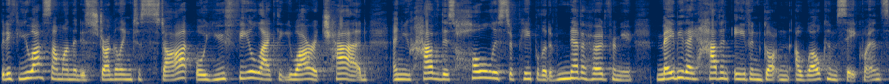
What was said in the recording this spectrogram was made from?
but if you are someone that is struggling to start or you feel like that you are a Chad and you have this whole list of people that have never heard from you, maybe they haven't even gotten a welcome sequence,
